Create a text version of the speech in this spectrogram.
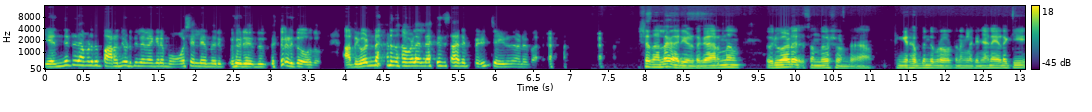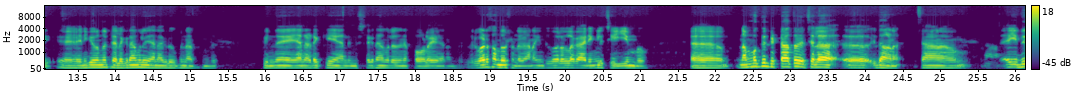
എന്നിട്ട് നമ്മളിത് പറഞ്ഞു കൊടുത്തില്ല ഭയങ്കര മോശമല്ലേ എന്നൊരു ഒരു ഇത് ഒരു തോന്നും. അതുകൊണ്ടാണ് നമ്മൾ എല്ലാവരും സാധനം എപ്പോഴും ചെയ്യുന്നതാണ് പക്ഷെ നല്ല കാര്യമാണ് കാരണം ഒരുപാട് സന്തോഷമുണ്ട്. തിങ്കർ ഹബിന്റെ പ്രവർത്തനങ്ങളൊക്കെ. ഞാൻ ഇടയ്ക്ക് എനിക്ക് തോന്നുന്നു ടെലഗ്രാമിൽ ഞാൻ ആ ഗ്രൂപ്പിനകത്തുണ്ട്. പിന്നെ ഞാൻ ഇടയ്ക്ക് ഞാൻ ഇൻസ്റ്റാഗ്രാമിൽ അതിനെ ഫോളോ ചെയ്യാറുണ്ട്. ഒരുപാട് സന്തോഷമുണ്ട്. കാരണം ഇതുപോലുള്ള കാര്യങ്ങൾ ചെയ്യുമ്പോൾ നമുക്ക് കിട്ടാത്ത ചില ഇതാണ്. ഇത്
